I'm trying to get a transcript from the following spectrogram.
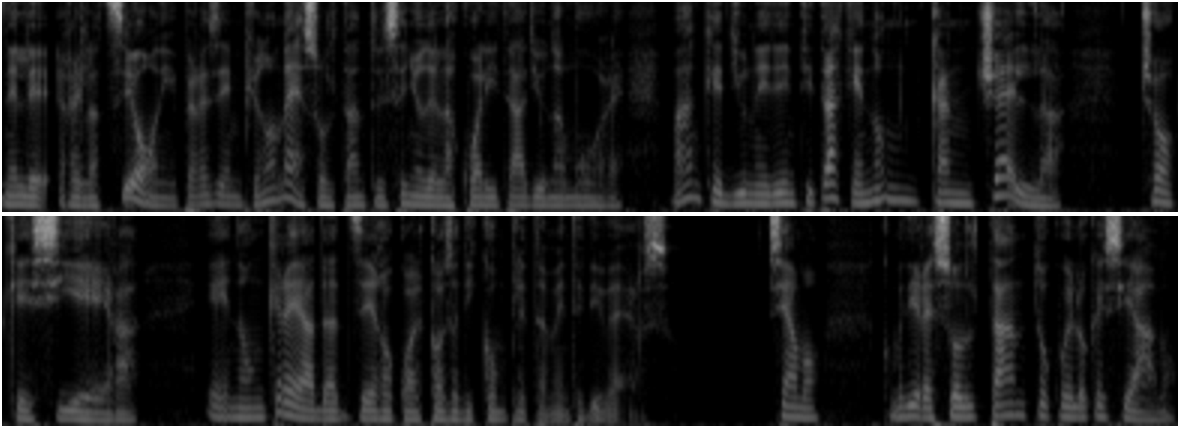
nelle relazioni, per esempio, non è soltanto il segno della qualità di un amore, ma anche di un'identità che non cancella ciò che si era e non crea da zero qualcosa di completamente diverso. Siamo, come dire, soltanto quello che siamo.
